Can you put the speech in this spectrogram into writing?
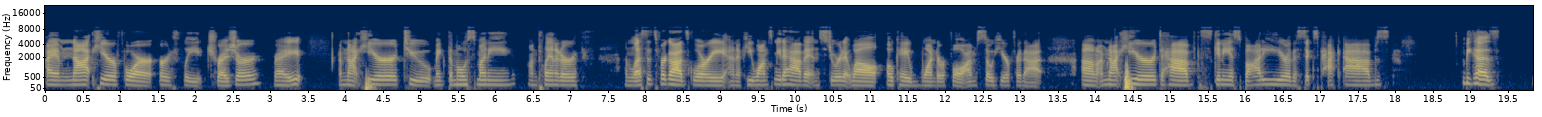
I am not here for earthly treasure, right? I'm not here to make the most money on planet Earth unless it's for God's glory. And if He wants me to have it and steward it well, okay, wonderful. I'm so here for that. Um, I'm not here to have the skinniest body or the six pack abs because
